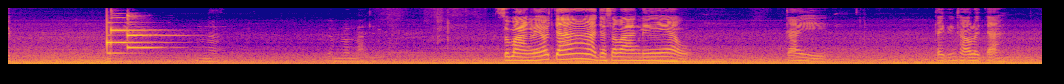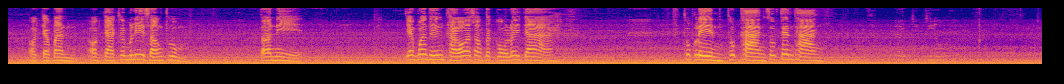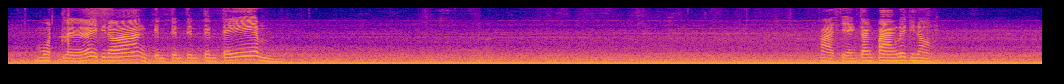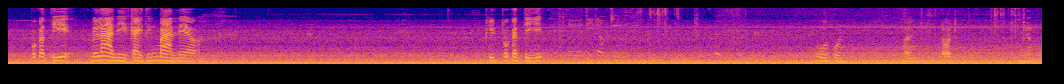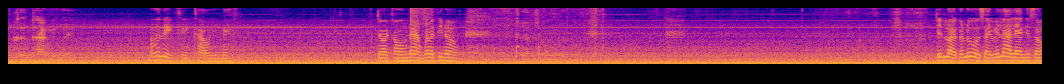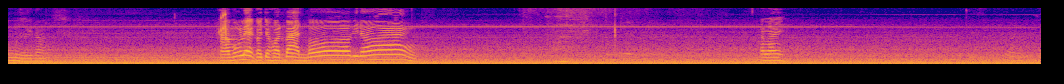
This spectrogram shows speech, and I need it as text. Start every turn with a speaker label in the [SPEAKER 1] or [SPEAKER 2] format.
[SPEAKER 1] ก็บน่ะเริ่มร้อนไหลแล้วสว่างแล้วจ้าจะสว่างแล้ว ใกล้ ใกล้ถึงเขาเลยจ้าออกจากบ้านออกจากชลบุรีสองทุ่ม ตอนนี้ ยังพอถึงเขาสองตะโกเลยจ้า ทุกเลนทุกทาง ทุกเส้นทาง
[SPEAKER 2] เลยกี่กิโล
[SPEAKER 1] หมดเลยพี่น้อง เต็มเต็มเต็มเต็มเต็มฝ่าแจงจางปางเลยพี่น้อง ปกติเวลานี่ไก่ถึงบ้านแล้ว ผิดปกติ
[SPEAKER 2] ที่เราเจอ
[SPEAKER 1] โอ้คุณเมืองรถ
[SPEAKER 3] ยังบนเคืองทางอยู่เลย
[SPEAKER 1] มันก็เด็กถึงเขาใช่ไหม จอดเขาห้องน้ำก็เลยพี่น้อง
[SPEAKER 3] เคืองสองมือ
[SPEAKER 1] เจ็ดร้อยก็โลใส่เวลาแลนอยู่สองมือพี่น้องหาโมงแรกก็จะฮอดบ้านบ่พี่น้องอะไร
